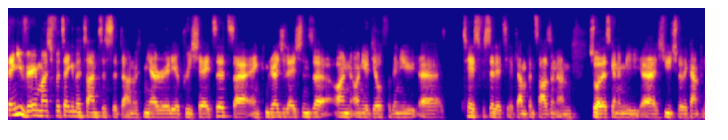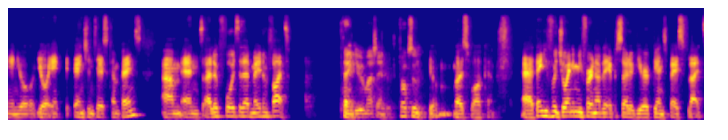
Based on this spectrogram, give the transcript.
thank you very much for taking the time to sit down with me. I really appreciate it. Uh, and congratulations uh, on, on your deal for the new uh, test facility at Lampoldshausen. I'm sure that's going to be uh, huge for the company and your, your engine test campaigns. Um, and I look forward to that maiden flight. Thank you very much, Andrew. Talk soon. You're most welcome. Uh, thank you for joining me for another episode of European Space Flight.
